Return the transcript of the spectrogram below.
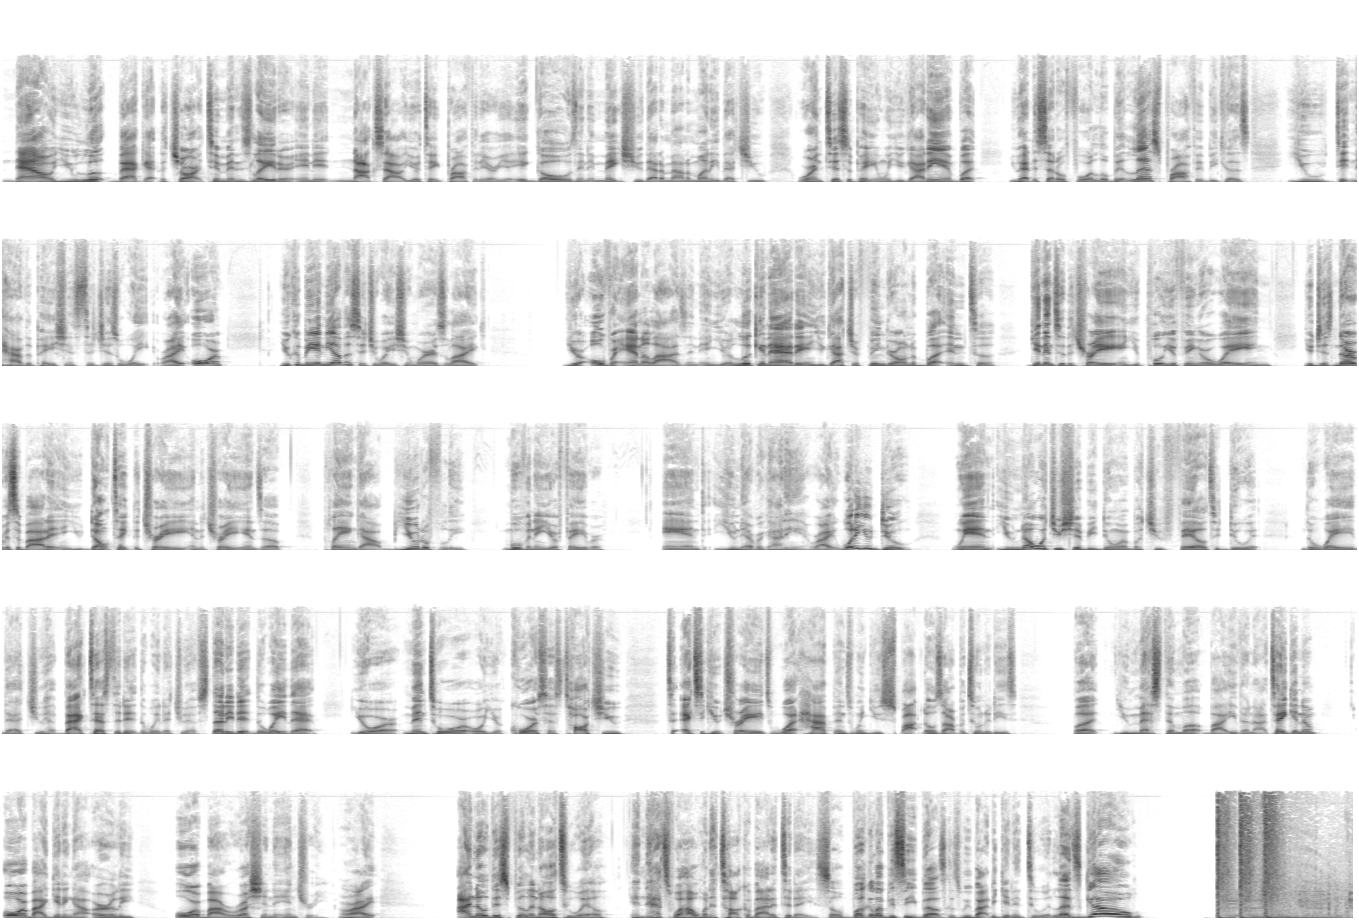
now you look back at the chart 10 minutes later and it knocks out your take profit area. It goes and it makes you that amount of money that you were anticipating when you got in, but you had to settle for a little bit less profit because you didn't have the patience to just wait, right? Or you could be in the other situation where it's like, you're over analyzing and you're looking at it and you got your finger on the button to get into the trade and you pull your finger away and you're just nervous about it and you don't take the trade and the trade ends up playing out beautifully, moving in your favor and you never got in, right? What do you do when you know what you should be doing but you fail to do it the way that you have back tested it, the way that you have studied it, the way that your mentor or your course has taught you to execute trades. What happens when you spot those opportunities, but you mess them up by either not taking them or by getting out early or by rushing the entry? All right. I know this feeling all too well, and that's why I want to talk about it today. So buckle up your seatbelts because we're about to get into it. Let's go.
